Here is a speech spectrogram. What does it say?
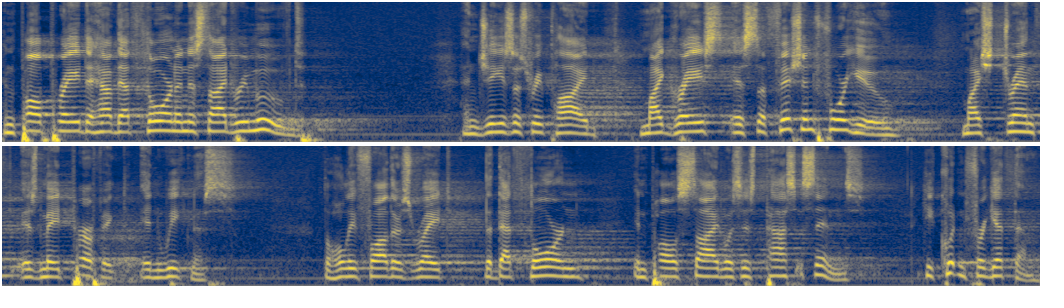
And Paul prayed to have that thorn in his side removed. And Jesus replied, My grace is sufficient for you. My strength is made perfect in weakness. The Holy Father's right that that thorn in Paul's side was his past sins. He couldn't forget them.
